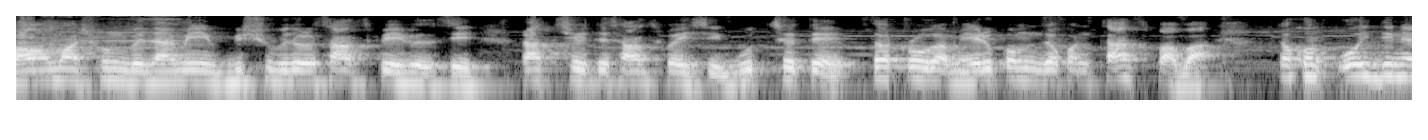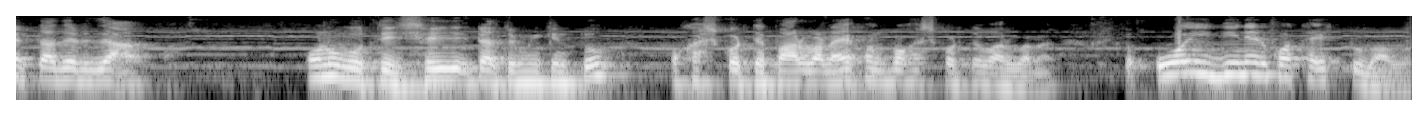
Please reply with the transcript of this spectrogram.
বাবা মা শুনবে যে আমি বিশ্ববিদ্যালয়ে চান্স পেয়ে ফেলছি রাজশাহীতে চান্স পাইছি, গুচ্ছেতে, চট্টগ্রামে এরকম যখন চান্স পাবা, তখন ওই দিনের তাদের যে অনুভূতি, সেইটা তুমি কিন্তু প্রকাশ করতে পারবা না, এখন প্রকাশ করতে পারবা না। তো ওই দিনের কথা একটু ভাবো,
